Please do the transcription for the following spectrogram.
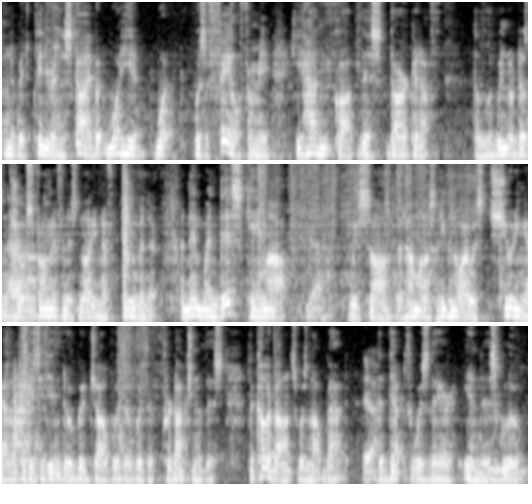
and a bit cleaner in the sky. But what he had, what was a fail for me, he hadn't got this dark enough. The window doesn't show Ah. strong enough, and there's not enough bloom in there. And then when this came up, Yeah. we saw that Hamano-san, even though I was shooting at him because he didn't do a good job with the with the production of this, the color balance was not bad. Yeah. The depth was there in this gloom.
